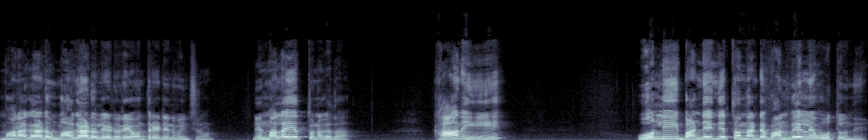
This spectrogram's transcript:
మనగాడు మగాడు లేడు. రేవంత్ రెడ్డిని మించినోడు. నేను మళ్ళీ చెప్తున్నా కదా. కానీ ఓన్లీ ఈ బండి ఏం చెప్తుందంటే వన్ వేలనే పోతుంది.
